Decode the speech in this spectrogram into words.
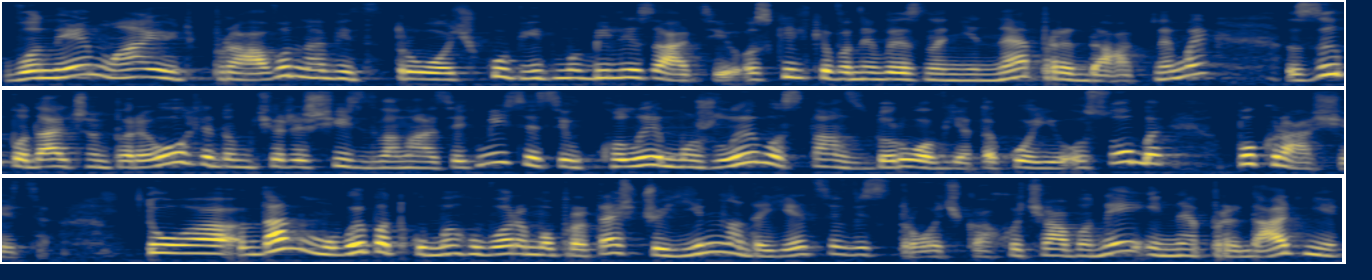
Вони мають право на відстрочку від мобілізації, оскільки вони визнані непридатними з подальшим переоглядом через 6-12 місяців, коли можливо стан здоров'я такої особи покращиться. То в даному випадку ми говоримо про те, що їм надається відстрочка, хоча вони і не придатні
